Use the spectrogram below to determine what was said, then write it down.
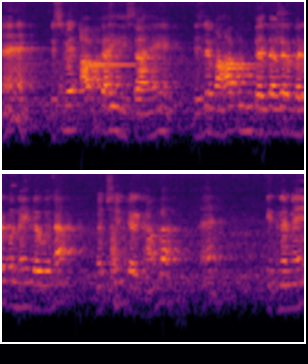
हैं? इसमें आपका ही हिस्सा है। इसलिए महाप्रभु कहते अगर मेरे को नहीं दोगे ना, मैं छीन कर खाऊँगा। इतने में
